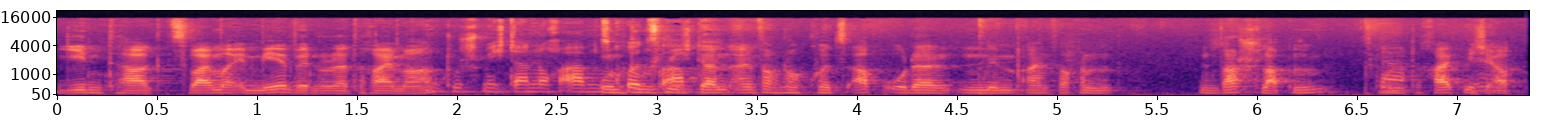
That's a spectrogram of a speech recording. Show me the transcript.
jeden Tag zweimal im Meer bin oder dreimal. Und dusche mich dann noch abends und kurz ab. Und dusche mich dann einfach noch kurz ab oder nimm einfach einen, einen Waschlappen ja. und reib mich ja. ab.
